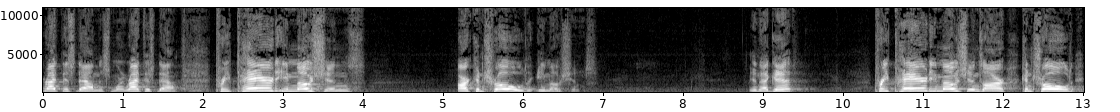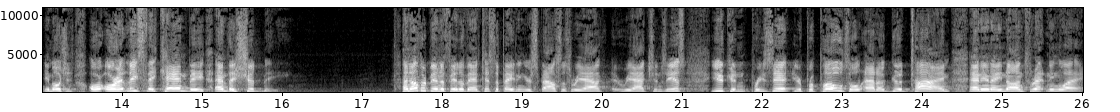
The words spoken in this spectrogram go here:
write this down this morning. Write this down. Prepared emotions are controlled emotions. Isn't that good? Prepared emotions are controlled emotions, or, or at least they can be, and they should be. Another benefit of anticipating your spouse's react, reactions is you can present your proposal at a good time and in a non threatening way.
